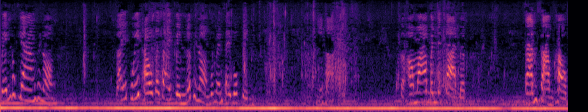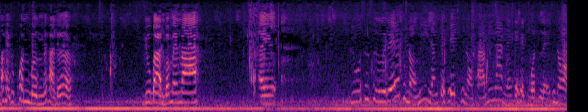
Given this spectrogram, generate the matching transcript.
เป็นทุกอย่างพี่น้อง ใส่ปุ๋ยเขาก็ใส่เป็นแล้วพี่น้องบ่แม่นใส่บ่เป็นนี่ค่ะ ก็เอามาบรรยากาศแบบ การสามเขามาให้ทุกคนเบิ่งเลยค่ะ เด้ออยู่บ้านบ่แม่นว่าไอ ซื่อๆเด้พี่น้องมีหยังจะเฮ็ดพี่น้องถามมีงานหยังจะเฮ็ดหมดแหละพี่น้อง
